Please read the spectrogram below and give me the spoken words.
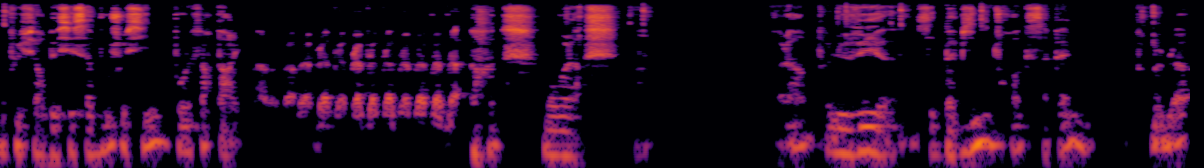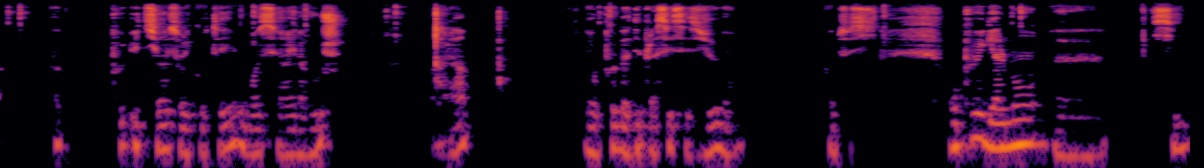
On peut lui faire baisser sa bouche aussi pour le faire parler. Bon voilà. Voilà, on peut lever euh, c'est babine, je crois que ça s'appelle. On peut étirer sur les côtés ou resserrer la bouche. Voilà. Et on peut bah, déplacer ses yeux, hein, comme ceci. On peut également, euh, ici,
